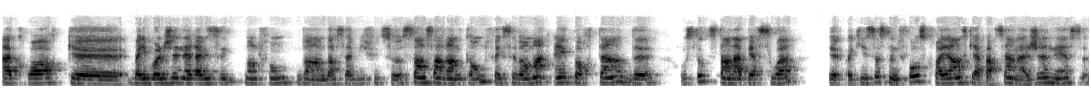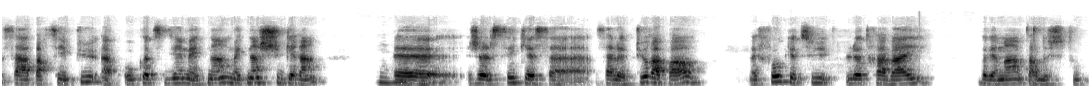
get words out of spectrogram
à croire que ben, il va le généraliser, dans le fond, dans, sa vie future, sans s'en rendre compte. Fait que c'est vraiment important de, aussitôt que tu t'en aperçois, que, OK, ça, c'est une fausse croyance qui appartient à ma jeunesse, ça appartient plus au quotidien maintenant. Maintenant, je suis grand. Mm-hmm. Euh, je le sais que ça n'a plus rapport, mais il faut que tu le travailles vraiment par-dessus tout.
